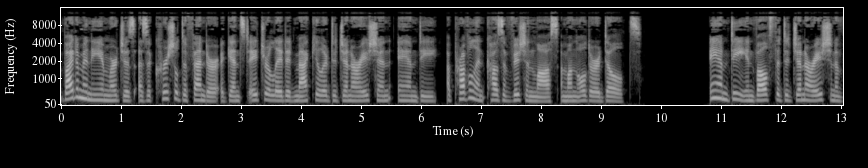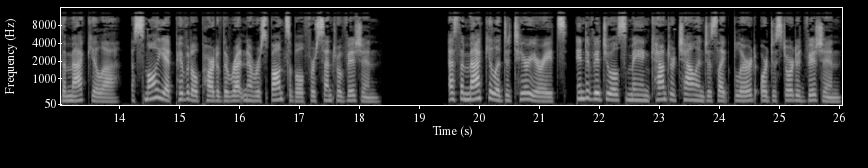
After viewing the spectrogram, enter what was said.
Vitamin E emerges as a crucial defender against age-related macular degeneration AMD, a prevalent cause of vision loss among older adults. AMD involves the degeneration of the macula, a small yet pivotal part of the retina responsible for central vision. As the macula deteriorates, individuals may encounter challenges like blurred or distorted vision,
